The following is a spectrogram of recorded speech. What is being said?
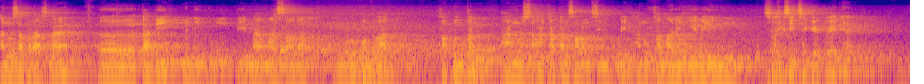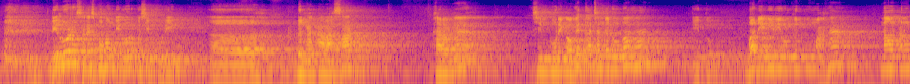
anu saterasna eh, tadi menyinggung tina masalah guru penggerak hapunten anu seangkatan sarang simkuring anu kamari giring seleksi CGP nya. Di lur seres bohong di lur ku simkuring eh, dengan alasan karena simkuring oge acan gadubahan gitu. Badai diriukeun kumaha? Naon anu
